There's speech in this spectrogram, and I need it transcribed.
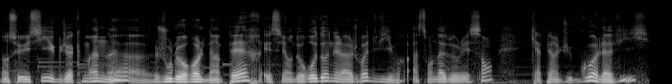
Dans celui-ci, Hugh Jackman euh, joue le rôle d'un père essayant de redonner la joie de vivre à son adolescent qui a perdu goût à la vie.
